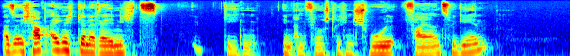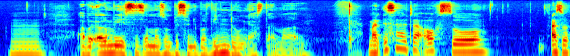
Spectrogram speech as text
Also ich habe eigentlich generell nichts gegen, in Anführungsstrichen, schwul feiern zu gehen. Hm. Aber irgendwie ist es immer so ein bisschen Überwindung erst einmal. man ist halt da auch so, also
